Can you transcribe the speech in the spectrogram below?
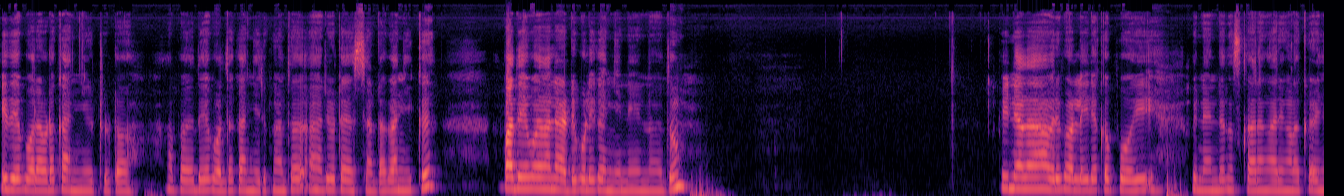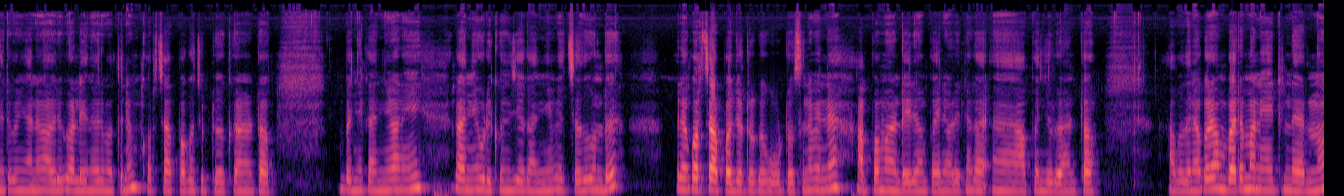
ഇതേപോലെ അവിടെ കഞ്ഞി ഇട്ടു കേട്ടോ അപ്പോൾ ഇതേപോലത്തെ കഞ്ഞി ഇരിക്കുന്നത് ഒരു ടേസ്റ്റ് കേട്ടോ കഞ്ഞിക്ക് അപ്പോൾ അതേപോലെ നല്ല അടിപൊളി കഞ്ഞി തന്നെയായിരുന്നു പിന്നെ അതാ അവർ പള്ളിയിലൊക്കെ പോയി. പിന്നെ എന്റെ നിസ്കാരം കാര്യങ്ങളൊക്കെ കഴിഞ്ഞിട്ട് പിന്നെ ഞാൻ അവർ പള്ളിയിൽ നിന്ന് വരുമ്പോഴത്തേനും കുറച്ച് അപ്പമൊക്കെ ചുട്ടു വെക്കുകയാണ് കേട്ടോ അപ്പം ഇനി കഞ്ഞി വേണമെങ്കിൽ കഞ്ഞി കുടിക്കുകയും ചെയ്യാം. കഞ്ഞി വെച്ചതുകൊണ്ട് പിന്നെ കുറച്ച് അപ്പം ചുട്ടൊക്കെ കൂട്ടൂസിന്. പിന്നെ അപ്പം വേണ്ടി വരും അപ്പം അതിന് അപ്പം ചുടുകയാണ് കേട്ടോ അപ്പോൾ ഇതിനൊക്കെ ഒരു ഒമ്പതര മണിയായിട്ടുണ്ടായിരുന്നു.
